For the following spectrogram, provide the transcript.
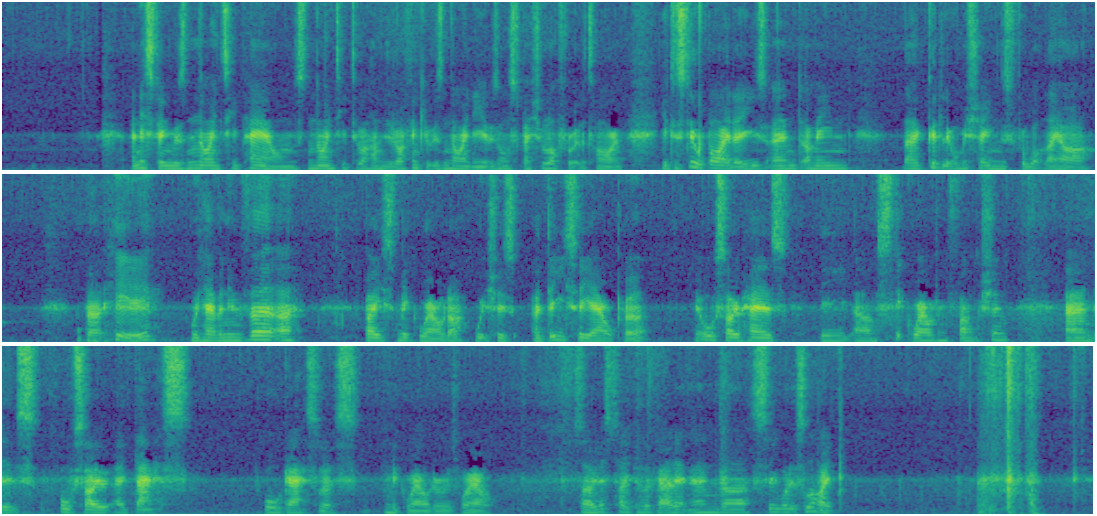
and this thing was 90 pounds 90 to 100 i think it was 90 it was on special offer at the time. You can still buy these and i mean they're good little machines for what they are. But here we have an inverter based MIG welder which is a DC output it also has the um, stick welding function and it's also a gas or gasless MIG welder as well so let's take a look at it and uh, see what it's like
